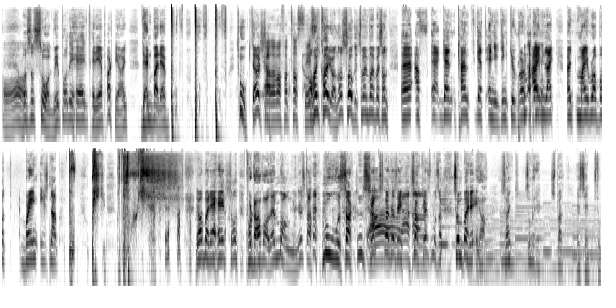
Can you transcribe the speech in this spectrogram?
Oh. Og så så vi på de her tre partiene, Den bare poff, poff, tok det, altså. Ja, det var fantastisk. Og han Caruana så ut som han var bare sånn uh, I f- I can't get anything to work. I'm like and My robot brain is not Det var bare helt sånn, for da var det Magnus, da. Mozartens sjakk, skal jeg si. Sjakkens Mozart. Som bare Ja, sant? Som bare spilte.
